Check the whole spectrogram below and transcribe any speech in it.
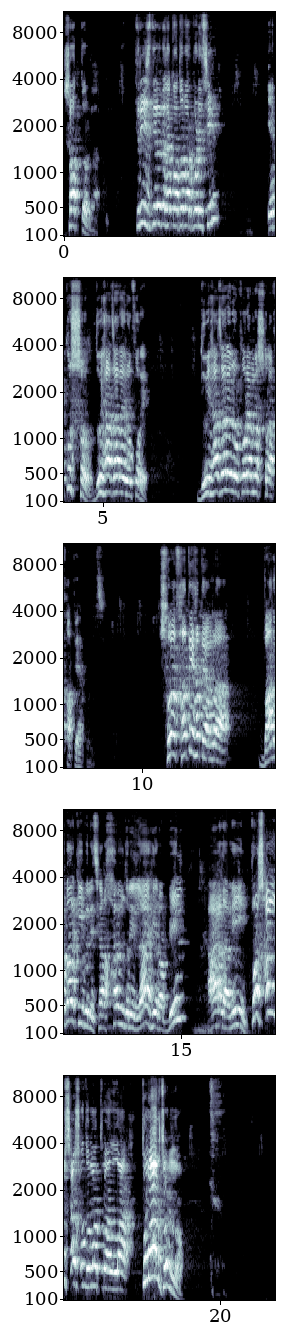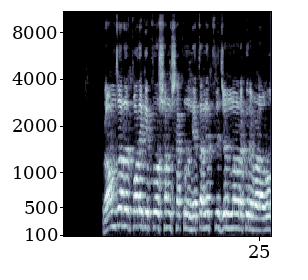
সত্তর বার। ত্রিশ দিনে তাহলে কতবার পড়েছি? একুশশো, দুই হাজারের উপরে। দুই হাজারের উপরে আমরা সোরা ফাতেহা পড়েছি। সোরা ফাতেহাতে আমরা বারবার কি বলেছি? আলহামদুলিল্লাহ রব্বিল আলামিন প্রশংসা শুধুমাত্র আল্লাহ তোমার জন্য। রমজানের পরে কি প্রশংসা কোন নেতা নেত্রীর জন্য আমরা করে বেড়াবো?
